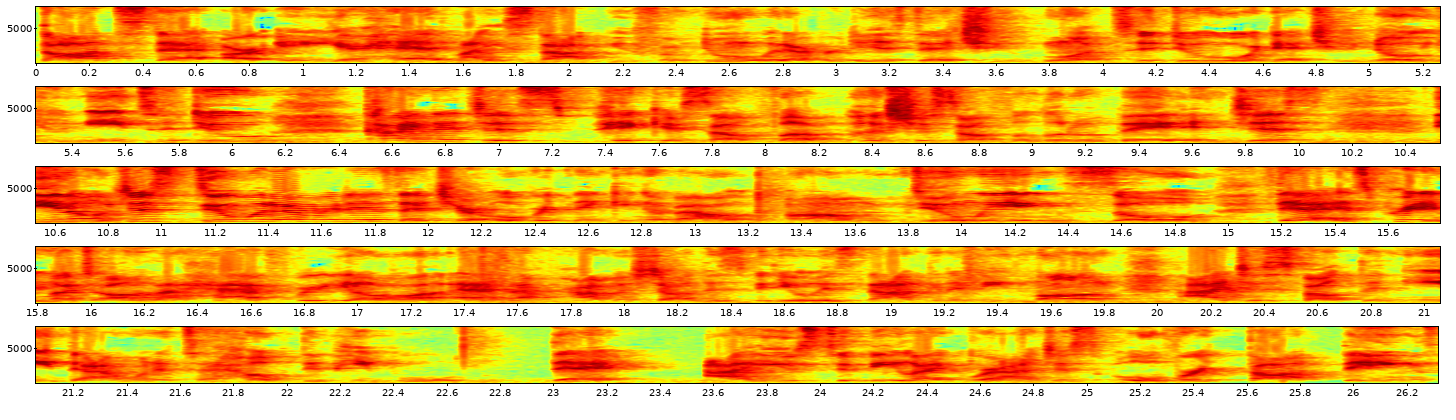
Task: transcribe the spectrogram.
thoughts that are in your head like stop you from doing whatever it is that you want to do or that you you know you need to do kind of just pick yourself up push yourself a little bit and just you know just do whatever it is that you're overthinking about um, doing. So that is pretty much all I have for y'all. As I promised y'all this video is not going to be long. I just felt the need that I wanted to help the people that I used to be like where I just overthought things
